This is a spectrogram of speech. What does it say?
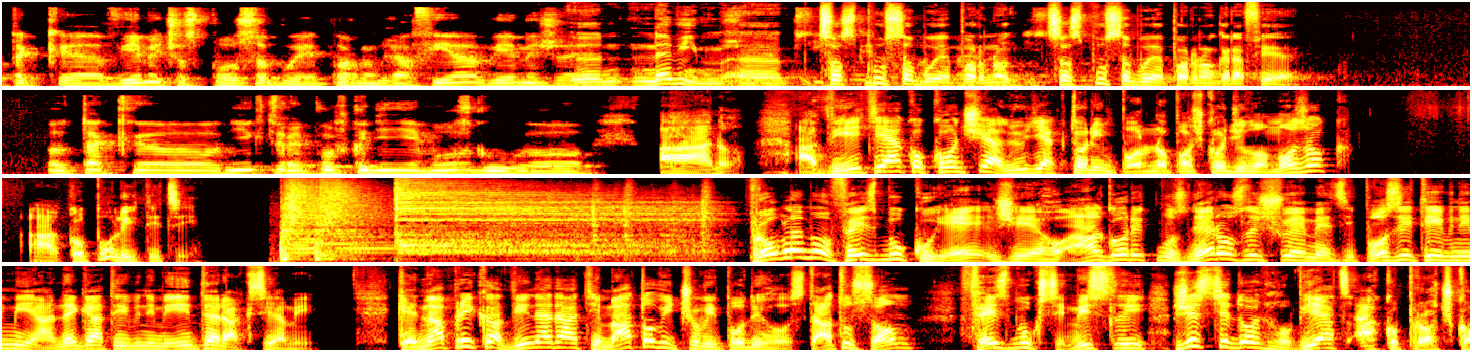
Tak e, vieme, čo spôsobuje pornografia, vieme, že... E, nevím, e, co spôsobuje, porno, co spôsobuje pornografie? Tak e, niektoré poškodenie mozgu. Áno. A viete, ako končia ľudia, ktorým porno poškodilo mozog? Ako politici. Problémom Facebooku je, že jeho algoritmus nerozlišuje medzi pozitívnymi a negatívnymi interakciami. Keď napríklad vynadáte Matovičovi pod jeho statusom, Facebook si myslí, že ste doňho viac ako pročko.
